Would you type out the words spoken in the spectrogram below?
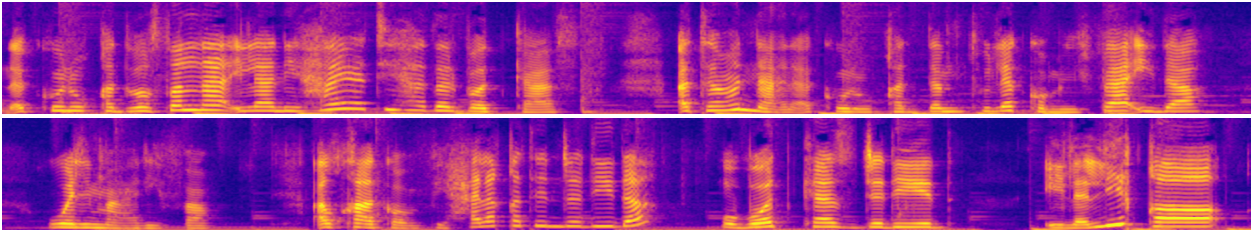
نكون قد وصلنا إلى نهاية هذا البودكاست. أتمنى أن أكون قدمت لكم الفائدة والمعرفة. ألقاكم في حلقة جديدة وبودكاست جديد. إلى اللقاء!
